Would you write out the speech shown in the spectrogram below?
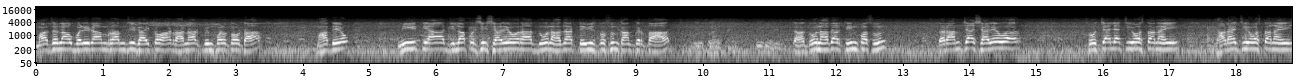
माझं नाव बळीराम रामजी गायकवाड राहणार पिंपळकवठा महादेव मी त्या जिल्हा परिषद शाळेवर आज दोन हजार तेवीसपासून काम करत आहात. दोन हजार तीनपासून तर आमच्या शाळेवर शौचालयाची व्यवस्था नाही झाडाची व्यवस्था नाही.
